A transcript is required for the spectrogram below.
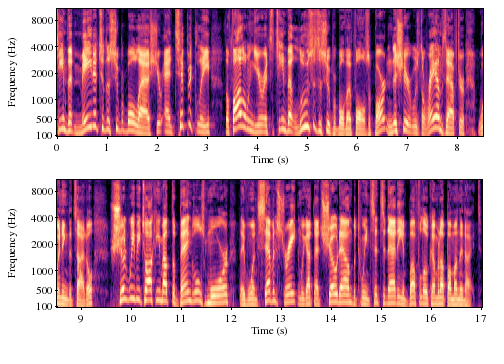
team that made it to the Super Bowl last year, and typically the following year it's a team that loses the Super Bowl that falls apart. And this year it was the Rams after winning the title. Should we be talking about the Bengals more? They've won seven straight, and we got that showdown between Cincinnati and Buffalo coming up on Monday night.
